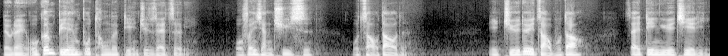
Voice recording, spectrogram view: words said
对不对？我跟别人不同的点就是在这里，我分享趋势，我找到的，你绝对找不到，在订阅界里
